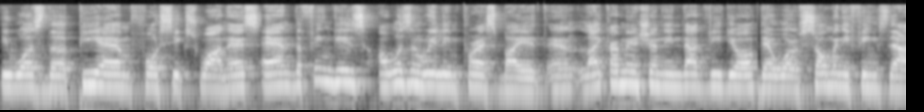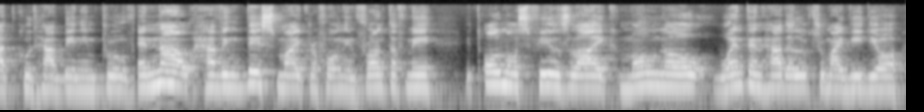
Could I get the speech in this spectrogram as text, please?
it was the PM461S and the thing is I wasn't really impressed by it. And like I mentioned in that video there were so many things that could have been improved. And now having this microphone in front of me it almost feels like Maono went and had a look through my video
